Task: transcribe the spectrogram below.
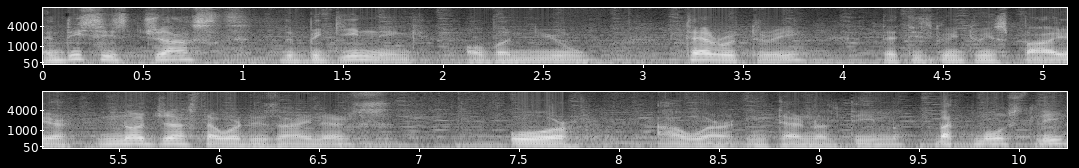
And this is just the beginning of a new territory that is going to inspire not just our designers or our internal team, but mostly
